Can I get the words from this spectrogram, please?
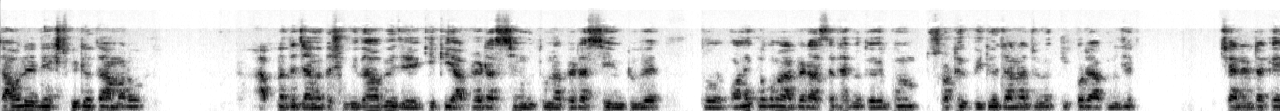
তাহলে নেক্সট ভিডিওতে আমারও আপনাদের জানাতে সুবিধা হবে যে কি কি আপডেট আসছে, নতুন আপডেট আসছে ইউটিউবে। তো অনেক রকমের আপডেট আসতে থাকবে। তো এরকম সঠিক ভিডিও জানার জন্য কি করে আপনি যে চ্যানেলটাকে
